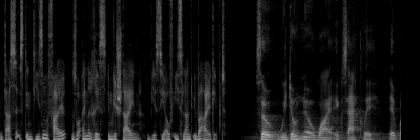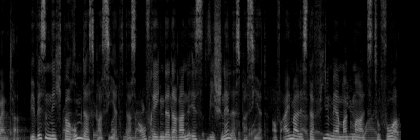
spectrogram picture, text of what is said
Und das ist in diesem Fall so ein Riss im Gestein, wie es sie auf Island überall gibt. So we don't know why exactly wir wissen nicht, warum das passiert. Das Aufregende daran ist, wie schnell es passiert. Auf einmal ist da viel mehr Magma als zuvor.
